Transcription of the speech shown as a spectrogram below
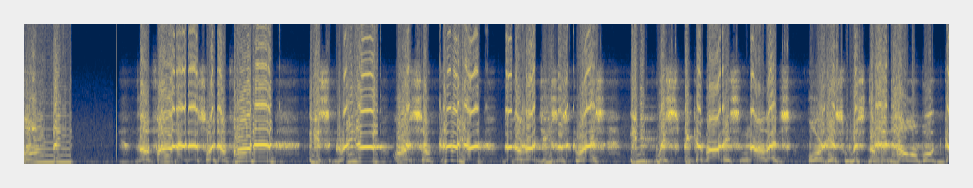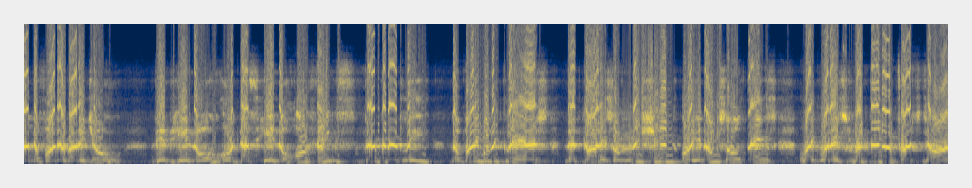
only the Father. That's why the Father is greater or superior to the Lord Jesus Christ if we speak about his knowledge or his wisdom. And how about God the Father, Brother Joe? Did he know or does he know all things? Definitely, the Bible declares that God is omniscient or he knows all things, like what is written in 1 John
